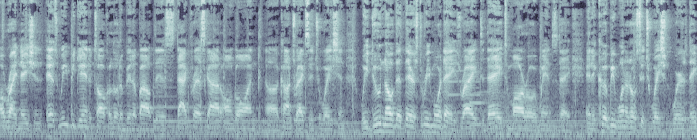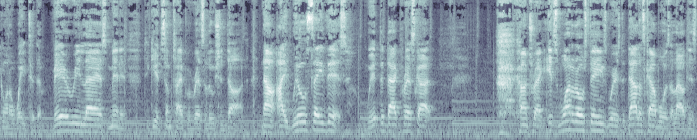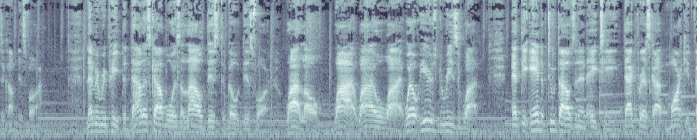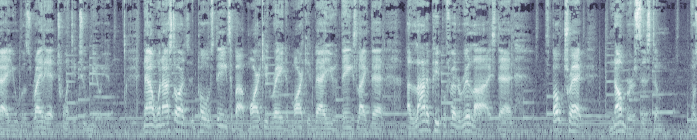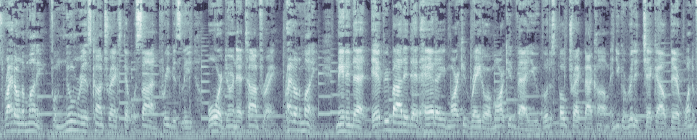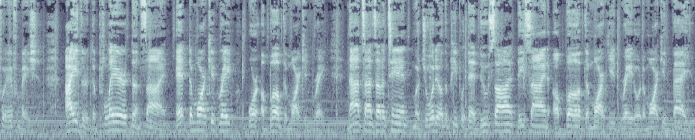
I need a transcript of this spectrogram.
All right, Nation. As we begin to talk a little bit about this Dak Prescott ongoing uh, contract situation, we do know that there's three more days, right? Today, tomorrow, and Wednesday. And it could be one of those situations where they're going to wait to the very last minute to get some type of resolution done. Now, I will say this with the Dak Prescott contract, it's one of those things where it's the Dallas Cowboys allowed this to come this far. Let me repeat, the Dallas Cowboys allowed this to go this far. Why, Law? Why? Why, oh, why? Well, here's the reason why. At the end of 2018, Dak Prescott market value was right at 22 million. Now, when I started to post things about market rate and market value and things like that, a lot of people fail to realize that Spotrac number system was right on the money from numerous contracts that were signed previously or during that time frame. Right on the money. Meaning that everybody that had a market rate or a market value, go to spotrac.com and you can really check out their wonderful information. Either the player done sign at the market rate or above the market rate. Nine times out of 10, majority of the people that do sign, they sign above the market rate or the market value.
